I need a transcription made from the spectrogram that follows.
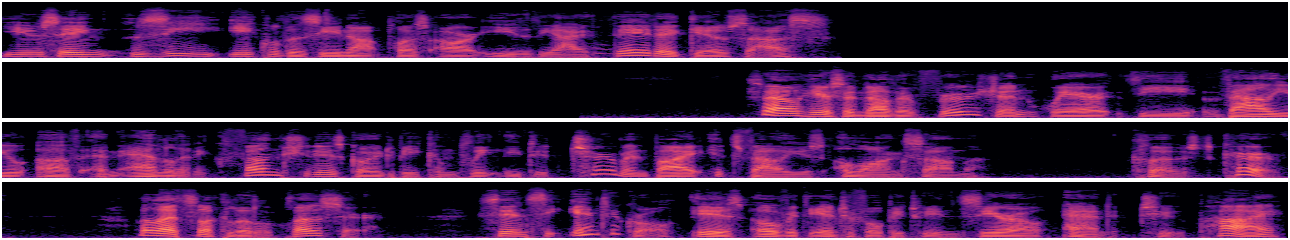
using z equal to z naught plus r e to the i theta gives us So here's another version where the value of an analytic function is going to be completely determined by its values along some closed curve. Well, let's look a little closer. Since the integral is over the interval between 0 and 2 pi,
